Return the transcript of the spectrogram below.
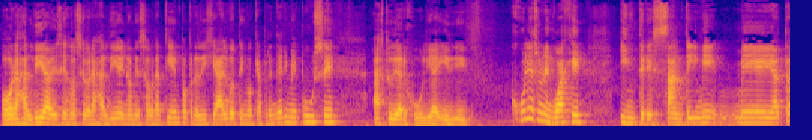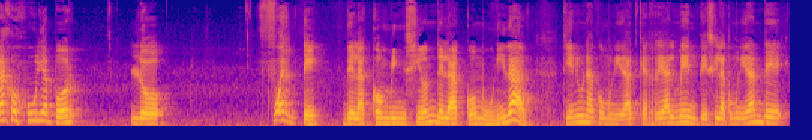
horas al día, a veces 12 horas al día y no me sobra tiempo, pero dije algo tengo que aprender y me puse a estudiar Julia. Y, Julia es un lenguaje interesante y me, me atrajo Julia por lo fuerte de la convicción de la comunidad. Tiene una comunidad que realmente, si la comunidad de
